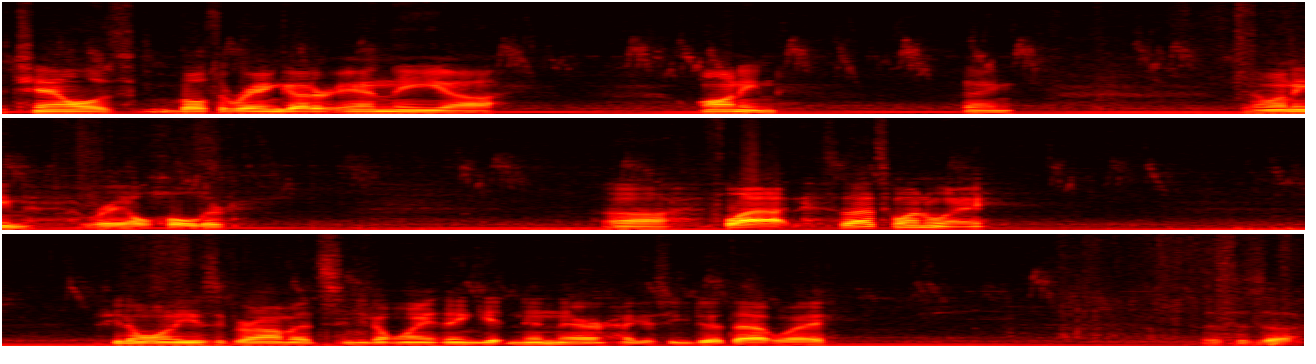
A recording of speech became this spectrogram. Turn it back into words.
the channel is both the rain gutter and the uh, awning thing, the awning rail holder, uh, flat. So that's one way. If you don't want to use the grommets and you don't want anything getting in there, I guess you can do it that way. This is a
